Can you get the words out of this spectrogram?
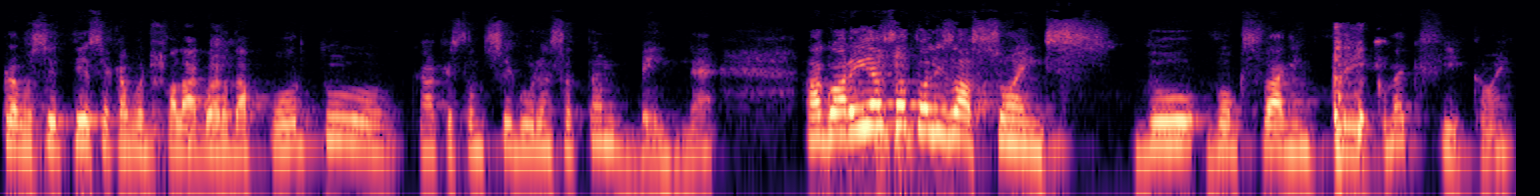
para você ter, você acabou de falar agora da Porto, é uma questão de segurança também, né? Agora, e as uhum. atualizações do Volkswagen Play, como é que ficam, hein?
